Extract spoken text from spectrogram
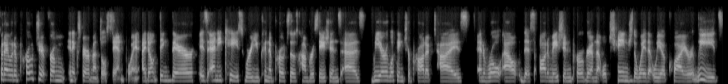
But I would approach it from an experimental standpoint. I don't think there is any case where you can approach those conversations as we are looking to productize and roll out this automation program that will change the way that we acquire leads.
